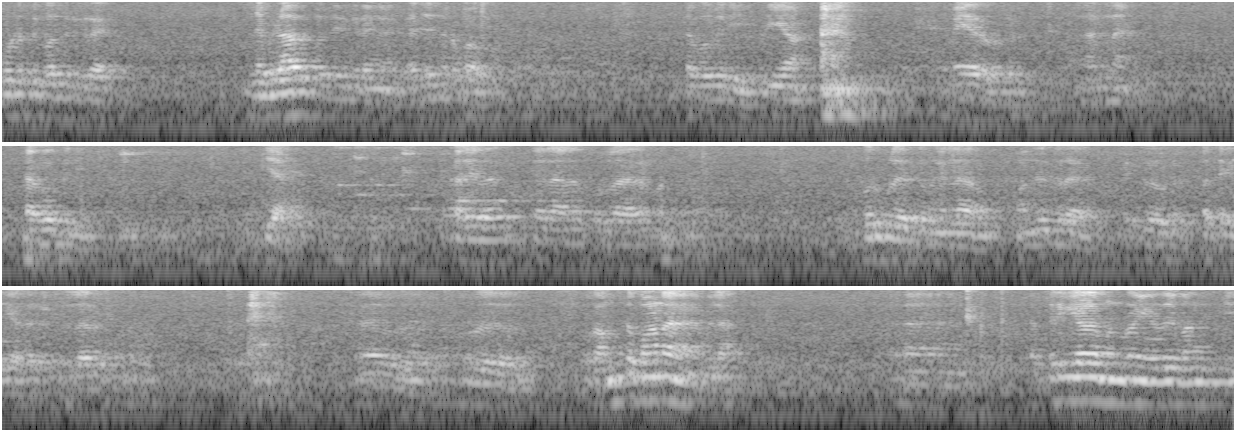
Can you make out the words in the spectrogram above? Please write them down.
கூட்டத்துக்கு வந்திருக்கிற இந்த விழாவுக்கு வந்திருக்கிறேங்க கஜேந்திர பாபு. சகோதரி பிரியா மேயர் அவர்கள் அண்ணன் சகோதரி நித்யா தலைவர் செயலாளர் பொருளாளர் மற்றும் பொறுப்பில் இருக்கிறவங்க எல்லாரும் வந்திருக்கிற பெற்றோர்கள் பத்திரிகையாளர்கள் எல்லாரும் வணக்கம். ஒரு ஒரு ஒரு அம்சமான விழா. பத்திரிகையாளர் மன்றம் எது வந்துச்சு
